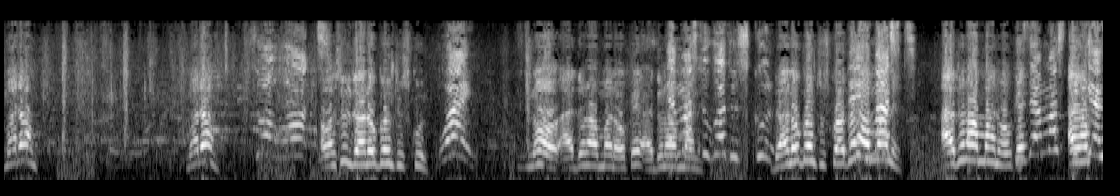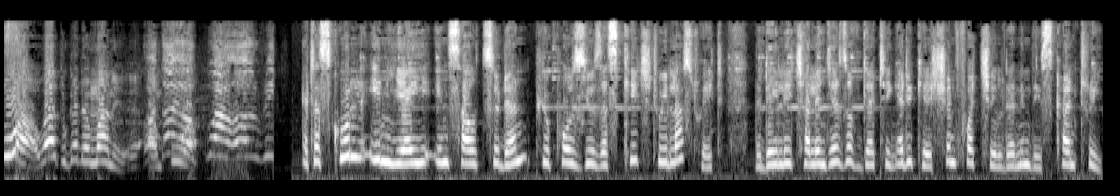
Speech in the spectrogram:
Madam. Madam. So what? Our children are not going to school. Why? No, I don't have money, okay? I don't They have money. They must to go to school. They are not going to school. I don't They have money. I don't have money, okay? They must I am poor. Where to get the money? I'm poor. poor. Oh, At a school in Yei in South Sudan, pupils use a sketch to illustrate the daily challenges of getting education for children in this country.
